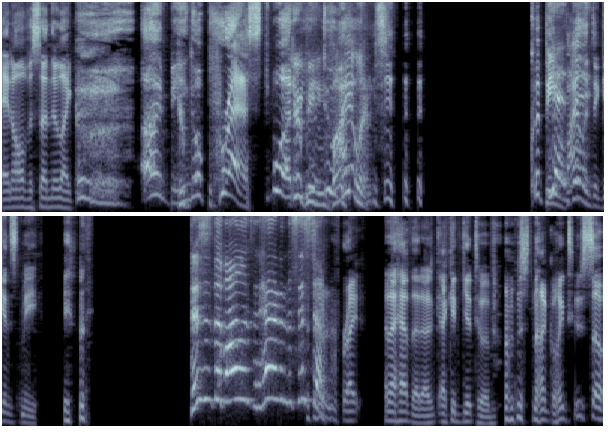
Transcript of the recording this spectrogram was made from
And all of a sudden they're like, I'm being oppressed. What You're are you being doing? violent. Quit being Yeah, the- violent against me. this is the violence inherent in the system. right. And I have that. I, I could get to it, but I'm just not going to. So,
